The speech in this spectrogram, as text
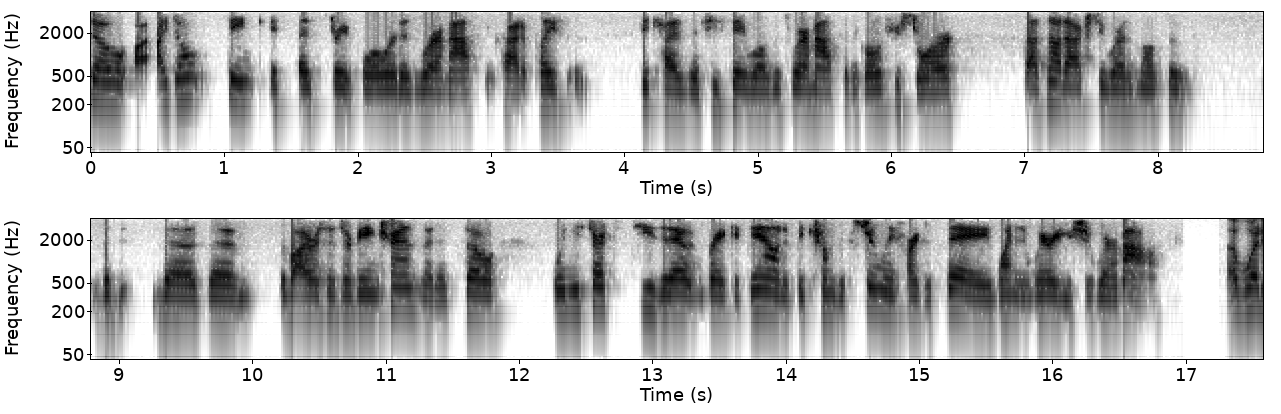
So I don't think it's as straightforward as wear a mask in crowded places. Because if you say, well, just wear a mask in the grocery store, that's not actually where the most of the, the, the, the viruses are being transmitted. So when you start to tease it out and break it down, it becomes extremely hard to say when and where you should wear a mask. Uh, what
